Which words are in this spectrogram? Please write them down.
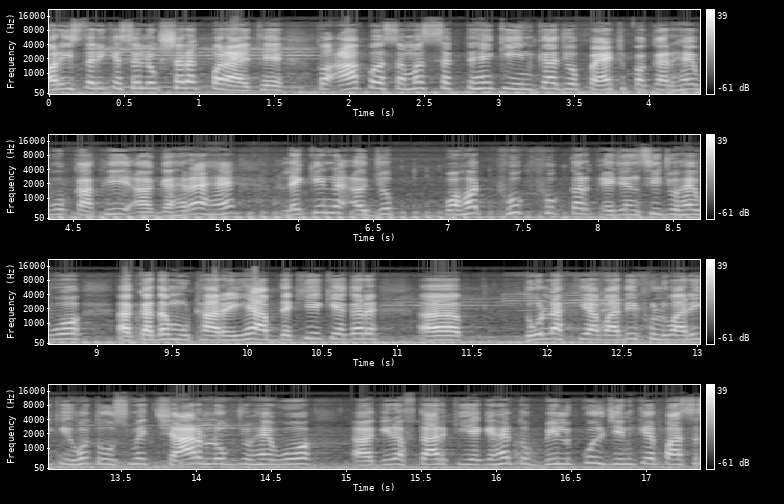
और इस तरीके से लोग सड़क पर आए थे। तो आप समझ सकते हैं कि इनका जो पैठ पकड़ है, वो काफ़ी गहरा है, लेकिन जो बहुत फूक फूक कर एजेंसी जो है, वो कदम उठा रही है। आप देखिए कि अगर दो लाख की आबादी फुलवारी की हो तो उसमें चार लोग जो है वो गिरफ़्तार किए गए हैं। तो बिल्कुल जिनके पास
